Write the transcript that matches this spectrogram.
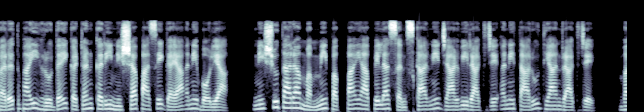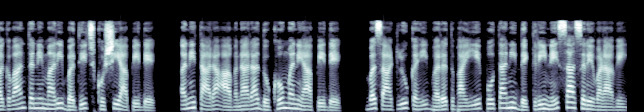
ભરતભાઈ હૃદય કટણ કરી નિશા પાસે ગયા અને બોલ્યા, નિશુ તારા મમ્મી પપ્પાએ આપેલા સંસ્કારને જાળવી રાખજે અને તારું ધ્યાન રાખજે. ભગવાન તને મારી બધી જ ખુશી આપી દે અને તારા આવનારા દુઃખો મને આપી દે. બસ આટલું કહી ભરતભાઈએ પોતાની દીકરીને સાસરે વળાવી.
